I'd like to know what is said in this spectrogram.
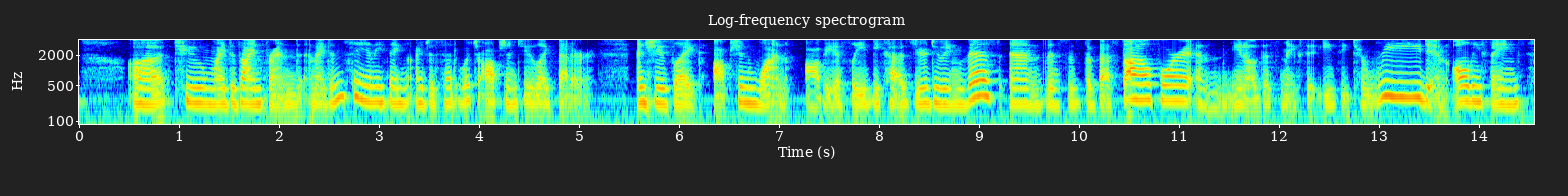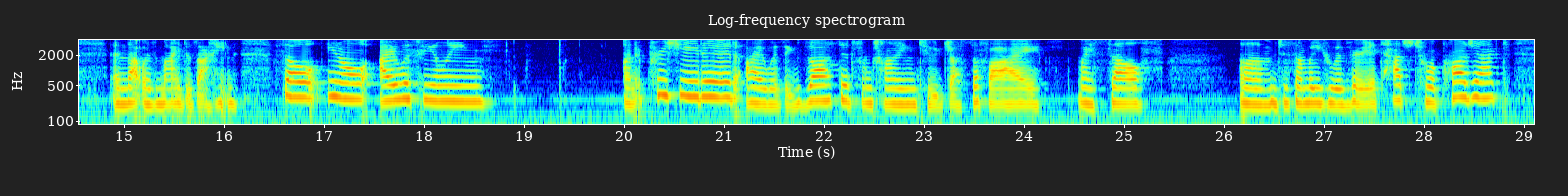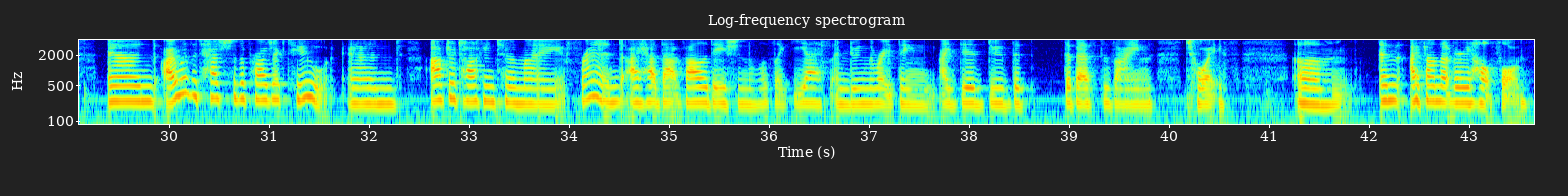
uh, to my design friend. And I didn't say anything. I just said, which option do you like better? And she's like, option one, obviously, because you're doing this and this is the best style for it. And, you know, this makes it easy to read and all these things. And that was my design. So, you know, I was feeling unappreciated. I was exhausted from trying to justify myself um, to somebody who was very attached to a project. And I was attached to the project too. And after talking to my friend, I had that validation and was like, yes, I'm doing the right thing. I did do the, the best design choice. Um, and I found that very helpful.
